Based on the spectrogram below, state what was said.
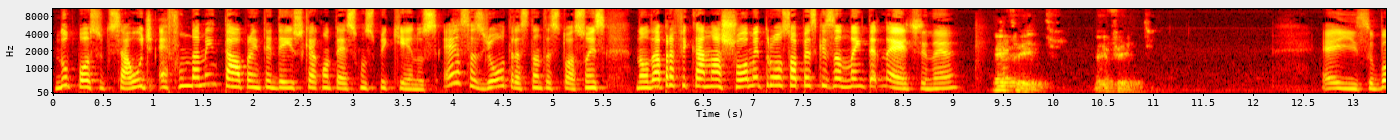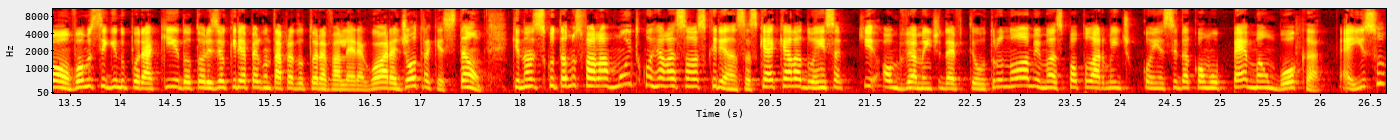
no posto de saúde, é fundamental para entender isso que acontece com os pequenos. Essas e outras tantas situações, não dá para ficar no achômetro ou só pesquisando na internet, né? Perfeito, perfeito. É isso. Bom, vamos seguindo por aqui, doutores. Eu queria perguntar para a doutora Valéria agora de outra questão que nós escutamos falar muito com relação às crianças, que é aquela doença que, obviamente, deve ter outro nome, mas popularmente conhecida como pé-mão-boca. É isso?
